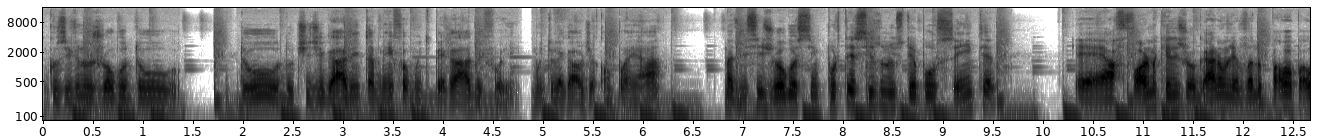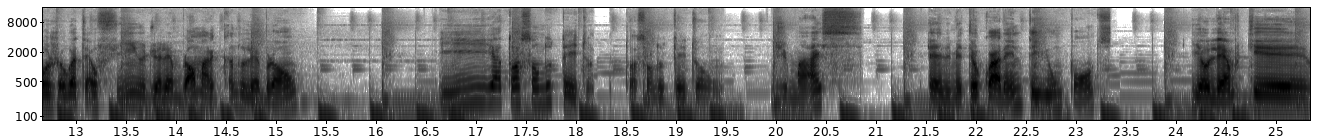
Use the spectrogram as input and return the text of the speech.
Inclusive no jogo do, do, do TD Garden também foi muito pegado e foi muito legal de acompanhar. Mas esse jogo, assim, por ter sido no Staples Center, é, a forma que eles jogaram, levando pau a pau o jogo até o fim, o Jalen Brown marcando o LeBron. E a atuação do Tatum. A atuação do Tatum demais. Ele meteu 41 pontos. E eu lembro que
